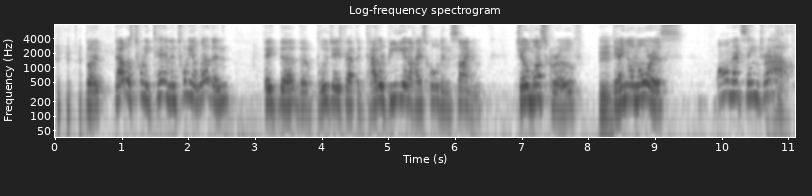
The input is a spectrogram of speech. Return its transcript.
but that was 2010. In 2011, they the the Blue Jays drafted Tyler Beede out of high school, didn't sign him. Joe Musgrove, Daniel Norris, all in that same draft. Wow.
